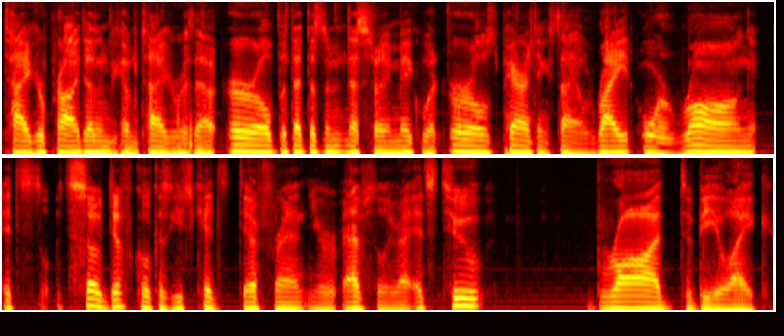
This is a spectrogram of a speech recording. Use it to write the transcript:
Tiger probably doesn't become Tiger without Earl, but that doesn't necessarily make what Earl's parenting style right or wrong. It's it's so difficult because each kid's different. You're absolutely right. It's too broad to be like,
